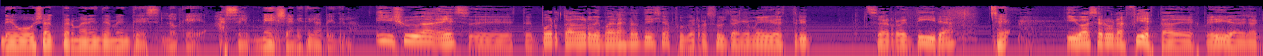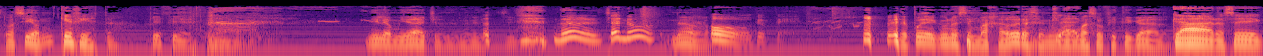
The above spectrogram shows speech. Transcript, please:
de Bojack permanentemente es lo que hace mella en este capítulo. Y Yuda es eh, este, portador de malas noticias porque resulta que Meryl Streep se retira Sí. y va a hacer una fiesta de despedida de la actuación. ¿Qué fiesta? ¿Qué fiesta? Ni los midachos. No, ya no. No. Oh, qué pena. Después de que uno es embajador, hace un humor Claro. más sofisticado. Claro, sí.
